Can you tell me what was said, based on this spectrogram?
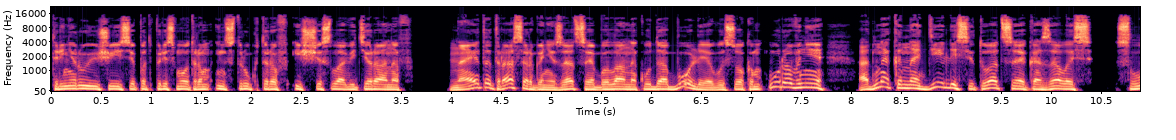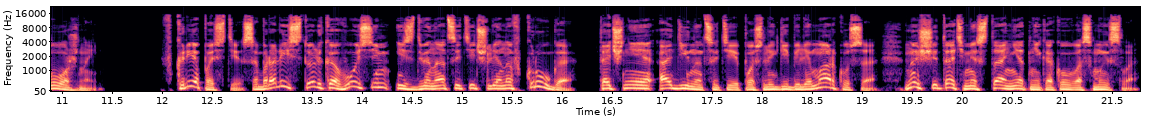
тренирующиеся под присмотром инструкторов из числа ветеранов. На этот раз организация была на куда более высоком уровне, однако на деле ситуация оказалась сложной. В крепости собрались только 8 из 12 членов круга, точнее 11 после гибели Маркуса, но считать места нет никакого смысла.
